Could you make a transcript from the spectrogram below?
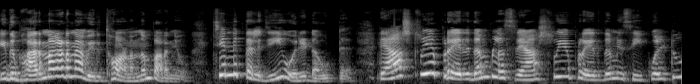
ഇത് ഭരണഘടനാ വിരുദ്ധമാണെന്നും പറഞ്ഞു. ചെന്നിത്തലജി ഒരു ഡൗട്ട് രാഷ്ട്രീയ പ്രേരിതം പ്ലസ് രാഷ്ട്രീയ പ്രേരിതം is equal to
